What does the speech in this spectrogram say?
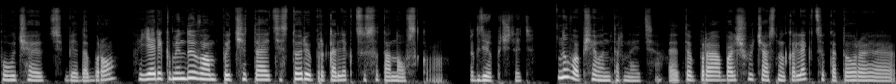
получают себе добро. Я рекомендую вам почитать историю про коллекцию Сатановского. А где почитать? Ну, вообще в интернете. Это про большую частную коллекцию, которую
